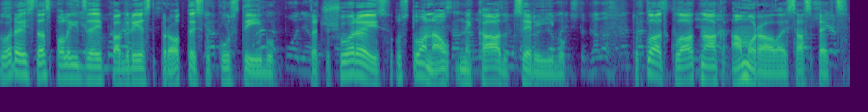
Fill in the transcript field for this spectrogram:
Toreiz tas palīdzēja pagriezt protestu kustību, taču šoreiz uz to nav nekādu cerību. Turklāt klāt nāk amorālais aspekts.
